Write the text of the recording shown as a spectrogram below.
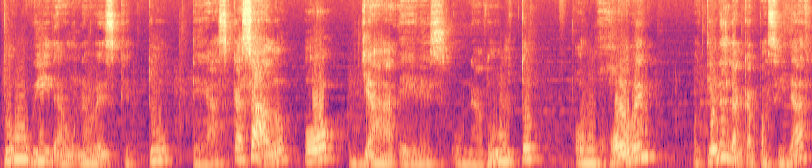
tu vida una vez que tú te has casado o ya eres un adulto o un joven o tienes la capacidad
